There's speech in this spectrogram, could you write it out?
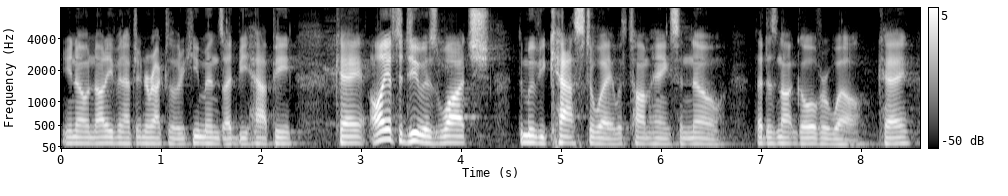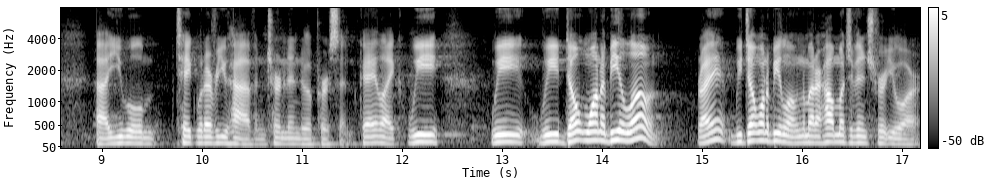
you know, not even have to interact with other humans, I'd be happy. Okay? All you have to do is watch the movie Castaway with Tom Hanks and know that does not go over well. Okay? Uh, you will take whatever you have and turn it into a person. Okay? Like we we we don't want to be alone, right? We don't want to be alone no matter how much of an introvert you are.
